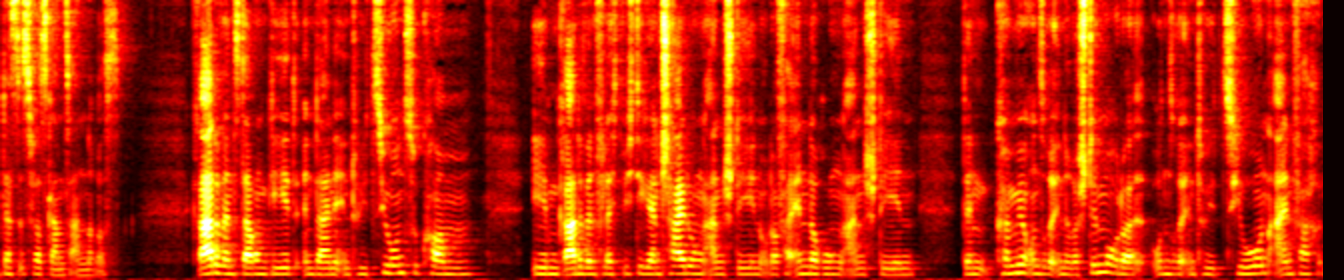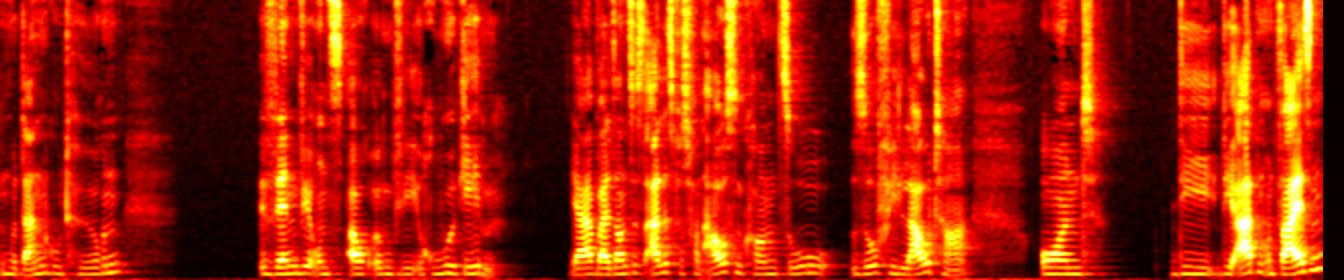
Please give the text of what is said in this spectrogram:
das ist was ganz anderes. Gerade wenn es darum geht, in deine Intuition zu kommen, eben gerade wenn vielleicht wichtige Entscheidungen anstehen oder Veränderungen anstehen, dann können wir unsere innere Stimme oder unsere Intuition einfach nur dann gut hören, wenn wir uns auch irgendwie Ruhe geben. Ja, weil sonst ist alles, was von außen kommt, so, so viel lauter. Und die, die Arten und Weisen,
